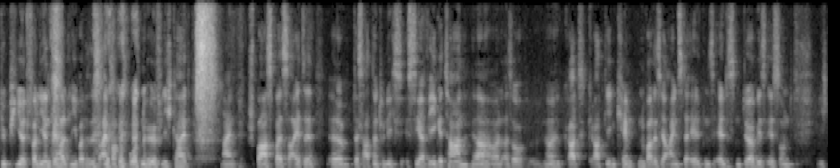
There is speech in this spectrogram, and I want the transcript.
typiert, verlieren wir halt lieber. Das ist einfach gebotene Höflichkeit. Nein, Spaß beiseite. Äh, das hat natürlich sehr wehgetan. Ja, also ne, gerade gegen Kempten, weil es ja eins der ältesten, ältesten Derbys ist und ich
